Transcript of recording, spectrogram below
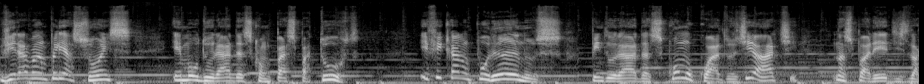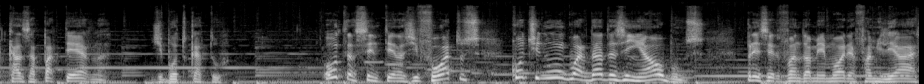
viraram ampliações emolduradas com passepartout e ficaram por anos penduradas como quadros de arte nas paredes da casa paterna de Botucatu. Outras centenas de fotos continuam guardadas em álbuns, preservando a memória familiar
